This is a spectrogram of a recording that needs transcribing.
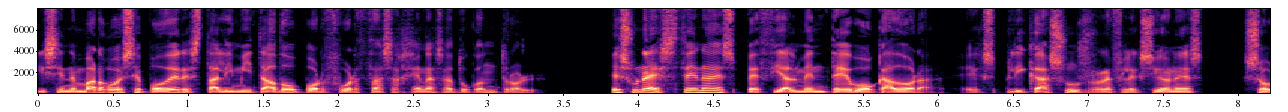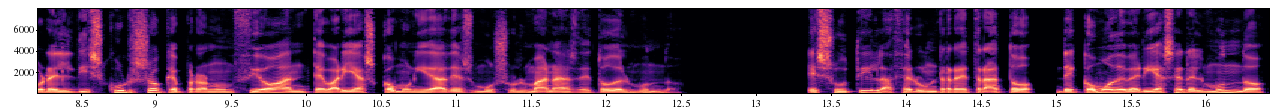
y sin embargo ese poder está limitado por fuerzas ajenas a tu control. Es una escena especialmente evocadora, explica sus reflexiones sobre el discurso que pronunció ante varias comunidades musulmanas de todo el mundo. Es útil hacer un retrato de cómo debería ser el mundo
